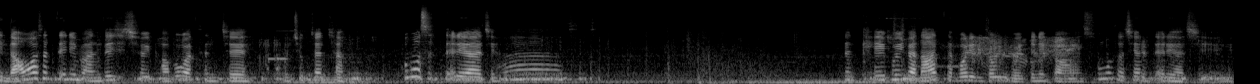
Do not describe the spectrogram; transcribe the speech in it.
아니 나와서 때리면 안 되지. 저기 바보 같은 제 건축잔차. 숨어서 때려야지. 아 진짜. KV가 나한테 머리를 돌리고 있으니까 숨어서 쟤를 때려야지.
